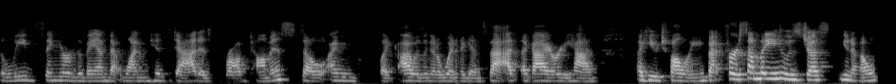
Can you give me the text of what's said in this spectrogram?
the lead singer of the band that won his dad is Rob Thomas. So I mean, like I wasn't gonna win against that. The guy already had a huge following. But for somebody who's just, you know,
